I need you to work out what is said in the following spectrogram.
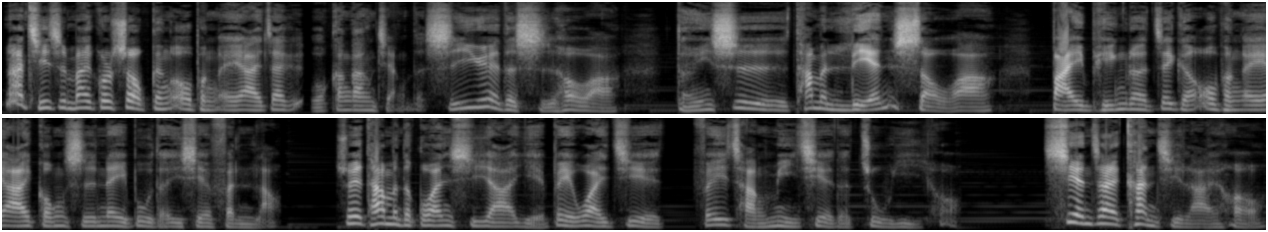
那其实 Microsoft 跟 OpenAI 在我刚刚讲的十一月的时候啊，等于是他们联手啊，摆平了这个 OpenAI 公司内部的一些纷扰，所以他们的关系啊也被外界非常密切的注意哈。现在看起来哈，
